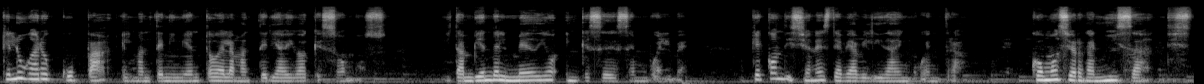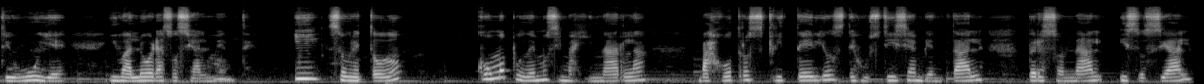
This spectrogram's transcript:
¿qué lugar ocupa el mantenimiento de la materia viva que somos y también del medio en que se desenvuelve? ¿Qué condiciones de viabilidad encuentra? ¿Cómo se organiza, distribuye y valora socialmente? Y, sobre todo, ¿cómo podemos imaginarla bajo otros criterios de justicia ambiental, personal y social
